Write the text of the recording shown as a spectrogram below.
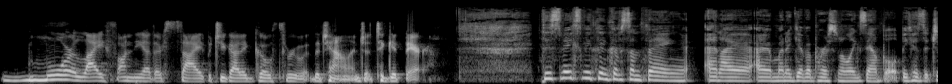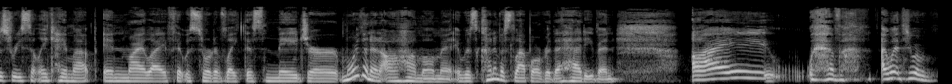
more life on the other side, but you got to go through the challenge to get there. This makes me think of something, and I, I'm going to give a personal example because it just recently came up in my life that was sort of like this major, more than an aha moment. It was kind of a slap over the head, even. I have, I went through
